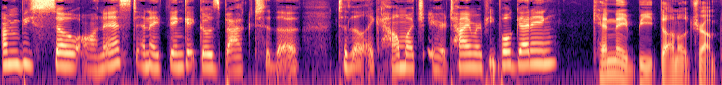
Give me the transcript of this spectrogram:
I'm gonna be so honest, and I think it goes back to the to the like how much airtime are people getting? Can they beat Donald Trump?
